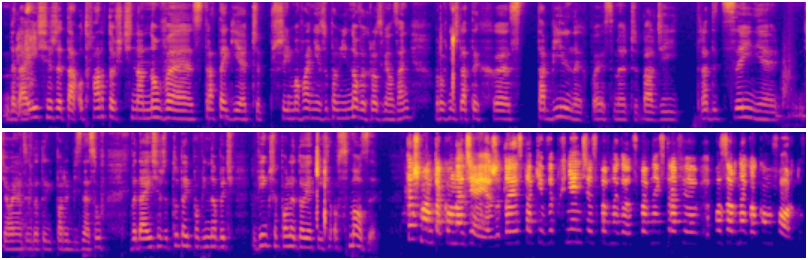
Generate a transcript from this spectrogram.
wydaje się, że ta otwartość na nowe strategie czy przyjmowanie zupełnie nowych rozwiązań, również dla tych e, stabilnych, powiedzmy, czy bardziej tradycyjnie działających do tej pory biznesów, wydaje się, że tutaj powinno być większe pole do jakiejś osmozy. Też mam taką nadzieję, że to jest takie wypchnięcie z, pewnego, z pewnej strefy pozornego komfortu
